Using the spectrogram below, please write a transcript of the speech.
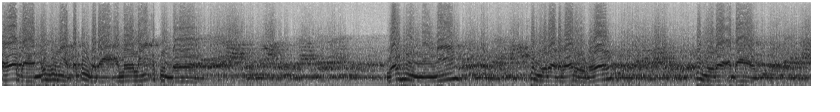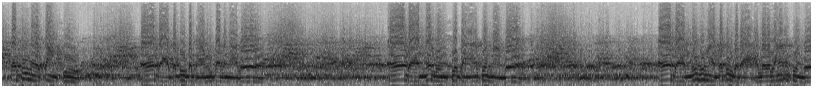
ဩဒါမိဇိမပฏิပဒါအလေလံအကျင့်တော်ယုံနှင့်နာမဖြစ်နေတဲ့သဘောတွေကိုဖြစ်နေတဲ့အတိုင်းတတိနဲ့စောင့်ကြည့်ဩဒါတတိပဋ္ဌာန်ဝိပဿနာပဲဩ ဒါမေခင်စိတ္တအကျင့်မှန်ပဲဩဒါမိဂိမပฏิပဒါအလေလံအကျင့်ပဲ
